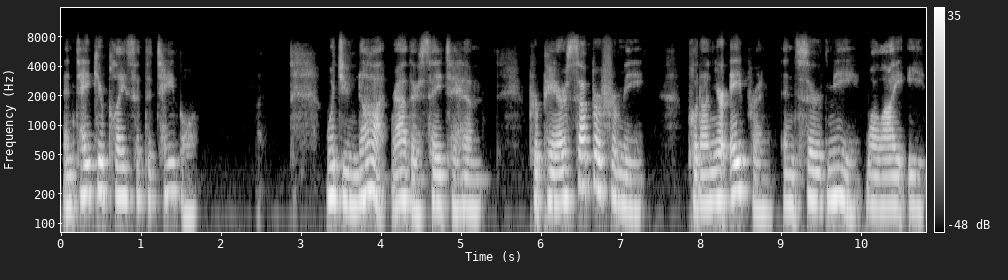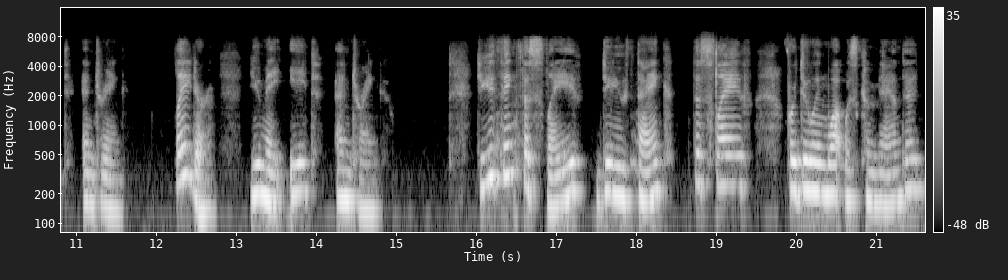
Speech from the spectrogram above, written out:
and take your place at the table? Would you not rather say to him, Prepare supper for me Put on your apron and serve me while I eat and drink. Later, you may eat and drink. Do you think the slave, do you thank the slave for doing what was commanded?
